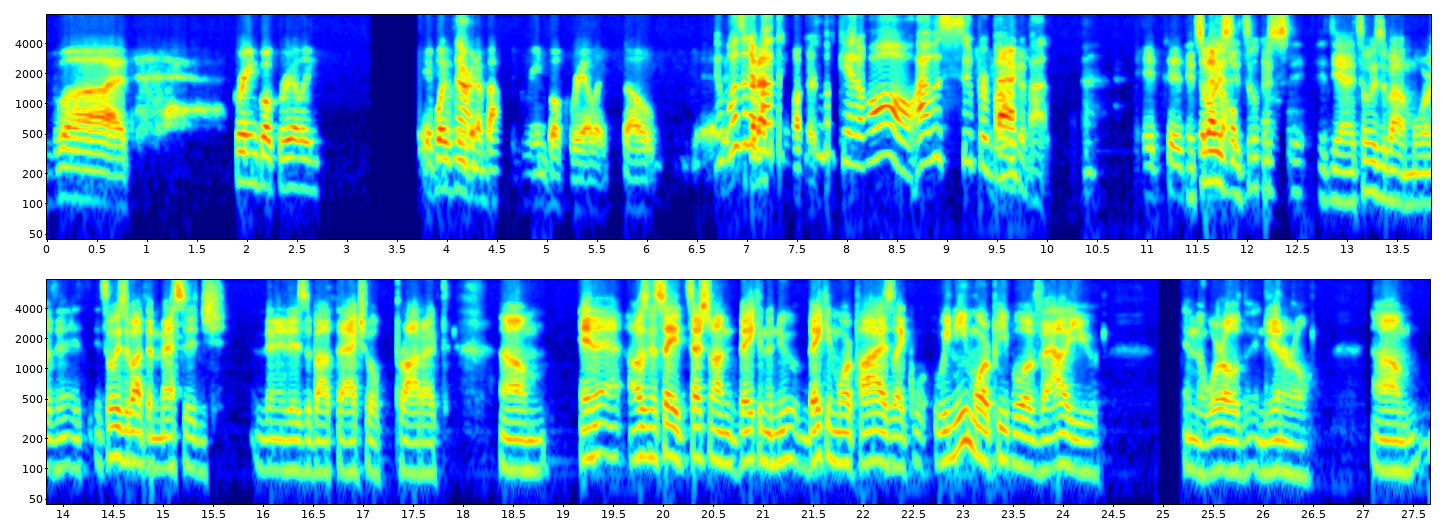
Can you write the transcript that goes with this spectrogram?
But Green Book, really? It wasn't Sorry. even about the Green Book, really. So It wasn't about the other- Green book at all. I was super bummed about it. It's, it's, It's always it's always it, yeah, it's always about more than it, it's always about the message than it is about the actual product. Um and uh, I was gonna say, touching on baking the new baking more pies, like we need more people of value in the world in general. Um,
